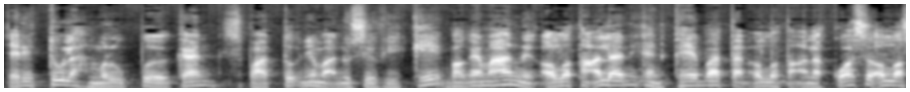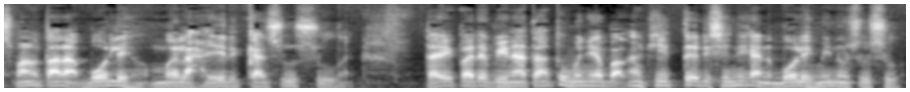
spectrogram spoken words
Jadi itulah merupakan sepatutnya manusia fikir bagaimana Allah Ta'ala ni kan kehebatan Allah Ta'ala. Kuasa Allah SWT boleh melahirkan susu kan? Daripada binatang tu menyebabkan kita di sini kan boleh minum susu.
